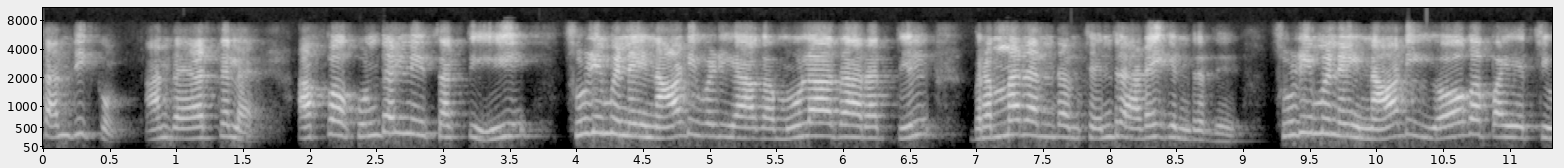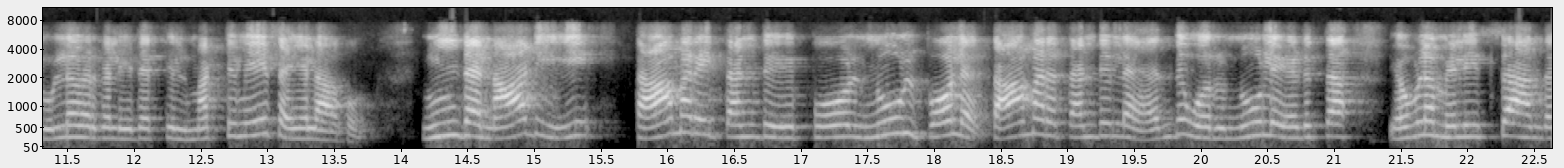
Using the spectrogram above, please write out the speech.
சந்திக்கும் அந்த இடத்துல அப்ப குண்டலினி சக்தி சுழிமினை நாடி வழியாக மூலாதாரத்தில் பிரம்மரந்தம் சென்று அடைகின்றது. சுழிமினை நாடி யோக பயிற்சி உள்ளவர்களிடத்தில் மட்டுமே செயலாகும். இந்த நாடி தாமரை தண்டு போல் நூல் போல தாமரை தண்டுல இருந்து ஒரு நூலை எடுத்தா எவ்வளவு மெலிசா அந்த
